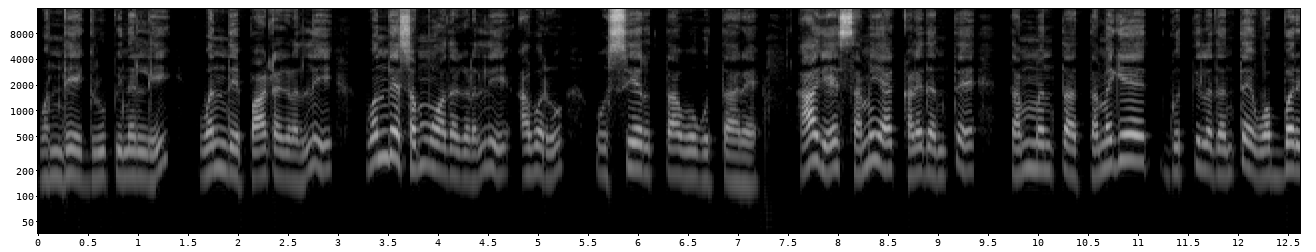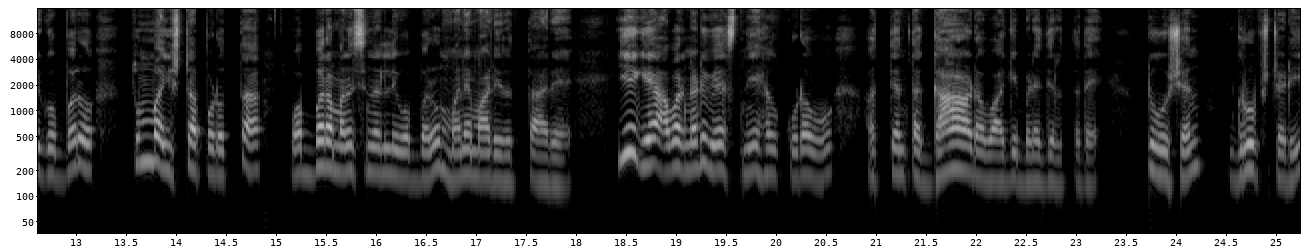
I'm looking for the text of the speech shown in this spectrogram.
ಒಂದೇ ಗ್ರೂಪಿನಲ್ಲಿ, ಒಂದೇ ಪಾಠಗಳಲ್ಲಿ, ಒಂದೇ ಸಂವಾದಗಳಲ್ಲಿ ಅವರು ಸೇರುತ್ತಾ ಹೋಗುತ್ತಾರೆ. ಹಾಗೆ ಸಮಯ ಕಳೆದಂತೆ ತಮ್ಮಂಥ ತಮಗೇ ಗೊತ್ತಿಲ್ಲದಂತೆ ಒಬ್ಬರಿಗೊಬ್ಬರು ತುಂಬ ಇಷ್ಟಪಡುತ್ತಾ ಒಬ್ಬರ ಮನಸ್ಸಿನಲ್ಲಿ ಒಬ್ಬರು ಮನೆ ಮಾಡಿರುತ್ತಾರೆ. ಹೀಗೆ ಅವರ ನಡುವೆ ಸ್ನೇಹ ಕೂಡ ಅತ್ಯಂತ ಗಾಢವಾಗಿ ಬೆಳೆದಿರುತ್ತದೆ. Tuition, group study,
